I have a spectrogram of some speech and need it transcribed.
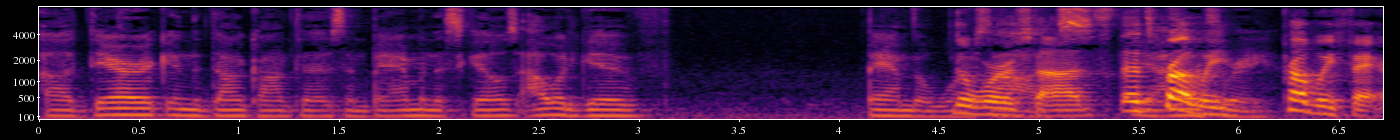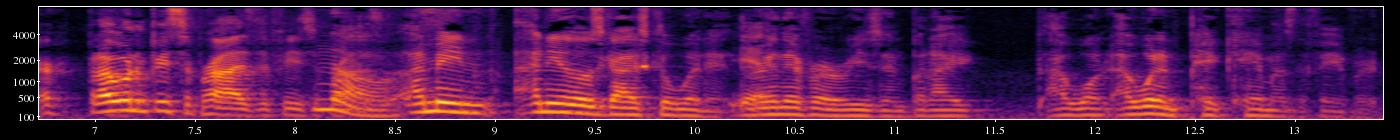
uh, Derrick in the dunk contest, and Bam in the skills, I would give Bam the worst. the worst odds. That's Yeah, probably probably fair, but I wouldn't be surprised if he's no. I mean, any of those guys could win it. Yeah. They're in there for a reason. But I, I won't. I wouldn't pick him as the favorite.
